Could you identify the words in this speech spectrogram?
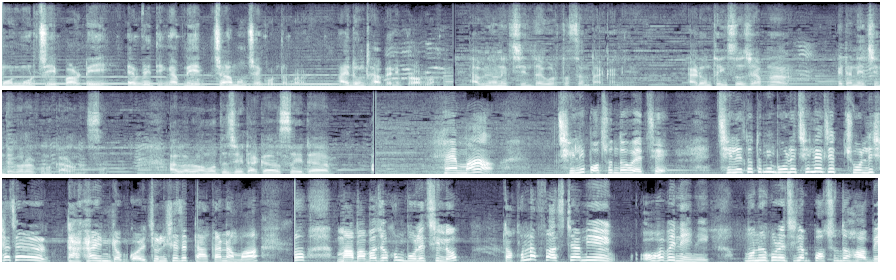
মন মর্জি পার্টি এভরিথিং আপনি যা মন চাই করতে পারেন। I don't have any problem আপনি অনেক চিন্তা করতেছেন টাকা নিয়ে। আই ডোন্ট থিঙ্ক সো যে আপনার এটা নিয়ে চিন্তা করার কোনো কারণ আছে। আল্লাহর রহমতে যে টাকা আছে এটা হ্যাঁ মা ছেলে পছন্দ হয়েছে। ছেলে তো তুমি বলেছিলে যে চল্লিশ হাজার টাকা ইনকাম করে। চল্লিশ হাজার টাকা না মা। তো মা বাবা যখন বলেছিল তখন না ফার্স্টে আমি ওভাবে নেইনি। মনে করেছিলাম পছন্দ হবে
